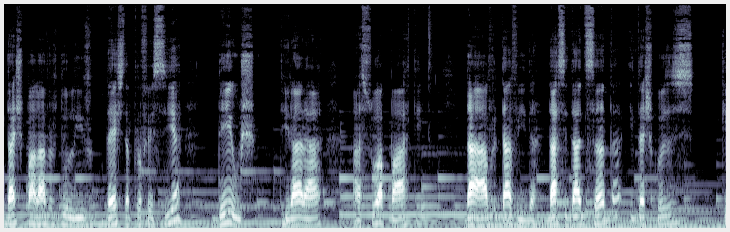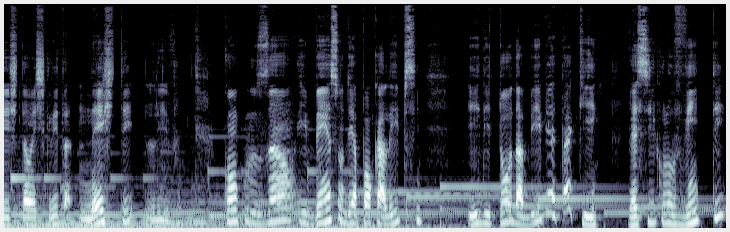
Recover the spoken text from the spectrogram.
das palavras do livro desta profecia, Deus tirará a sua parte da árvore da vida, da cidade santa e das coisas que estão escritas neste livro. Conclusão e bênção de Apocalipse e de toda a Bíblia está aqui, versículo 20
